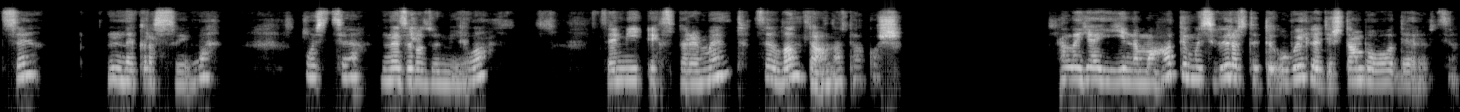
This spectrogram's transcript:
Це некрасиво. Ось це незрозуміло. Це мій експеримент, це лантана також але я її намагатимусь виростити у вигляді штамбового деревця.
